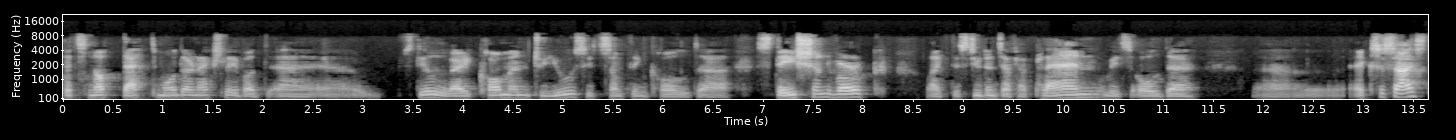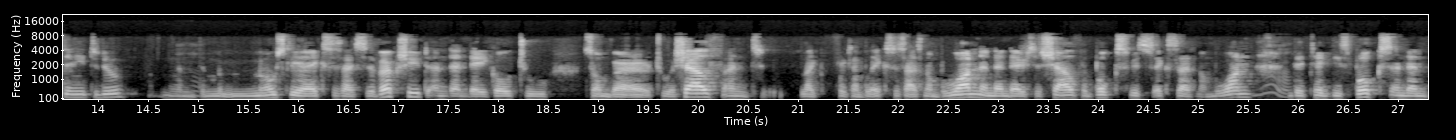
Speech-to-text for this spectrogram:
that's not that modern actually but uh, still very common to use. It's something called uh, station work. Like the students have a plan with all the uh, exercise they need to do. And the, mostly exercise is a worksheet, and then they go to somewhere to a shelf and like for example exercise number one and then there's a shelf a box with exercise number one. Mm. they take these books and then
